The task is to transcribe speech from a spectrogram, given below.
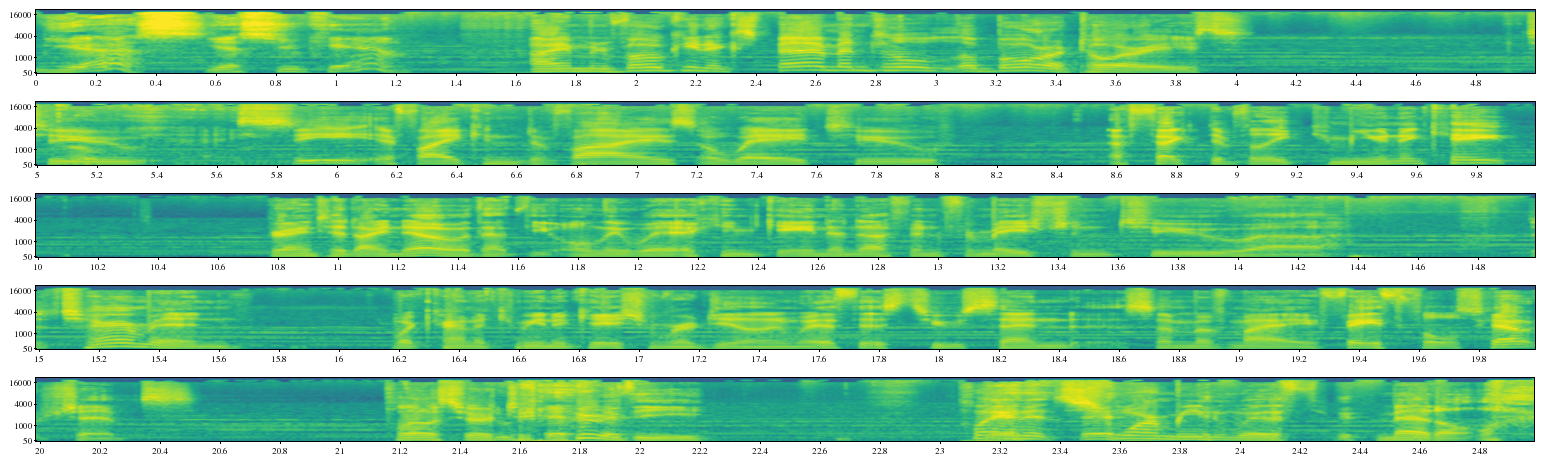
Yes. Yes, you can. I'm invoking experimental laboratories to Okay. see if I can devise a way to effectively communicate. Granted, I know that the only way I can gain enough information to uh, determine what kind of communication we're dealing with is to send some of my faithful scout ships closer to the planet swarming with metal.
